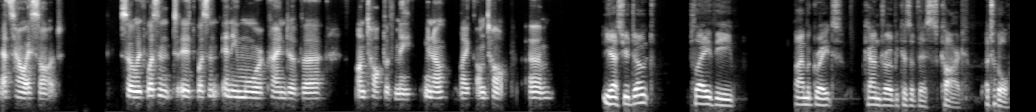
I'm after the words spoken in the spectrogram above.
That's how I saw it. So it wasn't it wasn't any more kind of uh, on top of me, you know, like on top. Um, yes, you don't play the "I'm a great Khandro because of this" card at all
